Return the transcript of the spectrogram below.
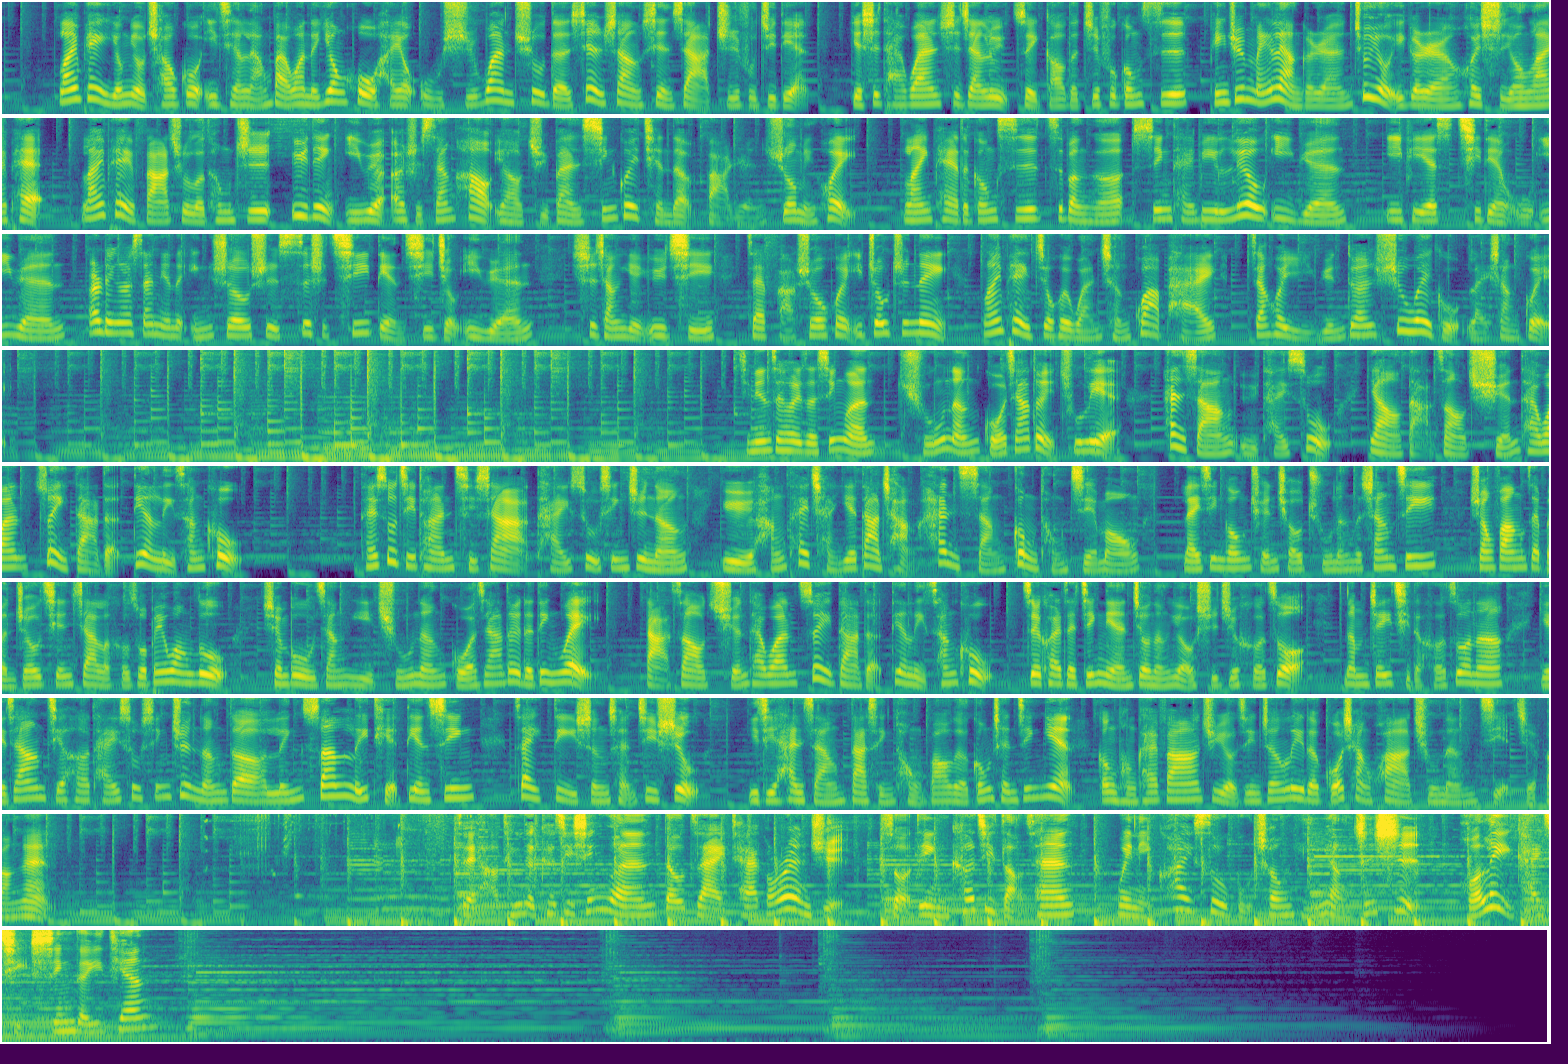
Line Pay 拥有超过一千两百万的用户，还有五十万处的线上线下支付据点，也是台湾市占率最高的支付公司。平均每两个人就有一个人会使用 Line Pay。Line Pay 发出了通知，预定一月二十三号要举办新柜前的法人说明会。Line Pay 的公司资本额新台币六亿元，EPS 七点五亿元，二零二三年的营收是四十七点七九亿元。市场也预期，在法说会一周之内，Line Pay 就会完成挂牌，将会以云端数位股来上柜。今天最后一则新闻：储能国家队出列，汉翔与台塑要打造全台湾最大的电力仓库。台塑集团旗下台塑新智能与航太产业大厂汉翔共同结盟。来进攻全球储能的商机，双方在本周签下了合作备忘录，宣布将以储能国家队的定位，打造全台湾最大的电力仓库，最快在今年就能有实质合作。那么这一起的合作呢，也将结合台塑新智能的磷酸锂铁电芯在地生产技术，以及汉翔大型桶包的工程经验，共同开发具有竞争力的国产化储能解决方案。最好听的科技新闻都在 Tag Orange，锁定科技早餐，为你快速补充营养知识，活力开启新的一天。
